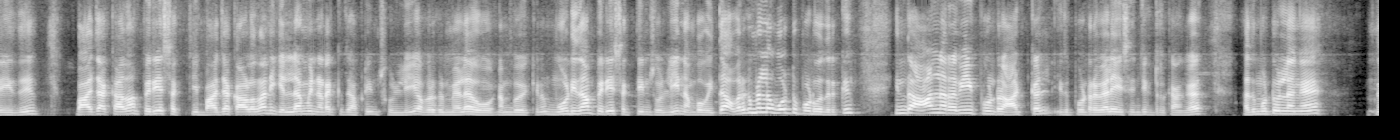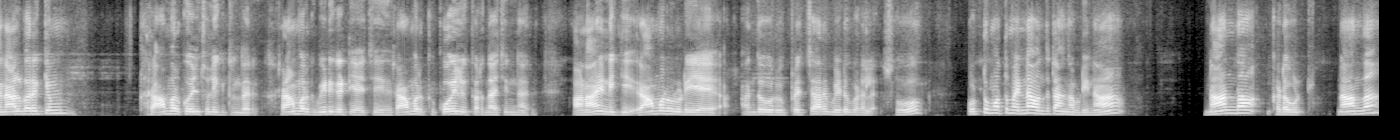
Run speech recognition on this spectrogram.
செய்து பாஜக தான் பெரிய சக்தி. பாஜகவில் தான் இன்றைக்கி எல்லாமே நடக்குது அப்படின்னு சொல்லி அவர்கள் மேலே நம்ப வைக்கணும். மோடி தான் பெரிய சக்தின்னு சொல்லி நம்ப வைத்து அவர்கள் மேலே ஓட்டு போடுவதற்கு இந்த ஆளுநர் ரவி போன்ற ஆட்கள் இது போன்ற வேலையை செஞ்சுக்கிட்டு இருக்காங்க. அது மட்டும் இல்லைங்க இந்த நாள் வரைக்கும் ராமர் கோயில் சொல்லிக்கிட்டு இருந்தார். ராமருக்கு வீடு கட்டியாச்சு ராமருக்கு கோயில் திறந்தாச்சுன்னாரு. ஆனால் இன்றைக்கி ராமருடைய அந்த ஒரு பிரச்சாரம் விடுபடலை. ஸோ ஒட்டு மொத்தமாக என்ன வந்துட்டாங்க அப்படின்னா நான் தான் கடவுள் நான் தான்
